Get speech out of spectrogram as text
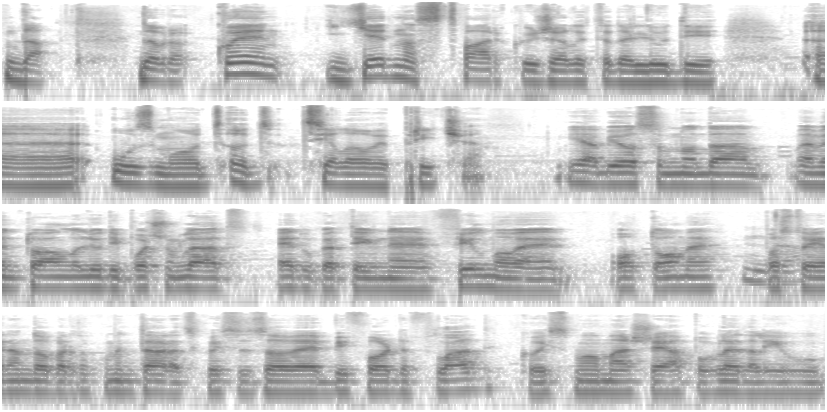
Da, dobro. Koja je jedna stvar koju želite da ljudi e, uzmu od, od cijele ove priče? Ja bi osobno da eventualno ljudi počnu gledati edukativne filmove o tome. Da. Postoji jedan dobar dokumentarac koji se zove Before the Flood, koji smo Maša i ja pogledali u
